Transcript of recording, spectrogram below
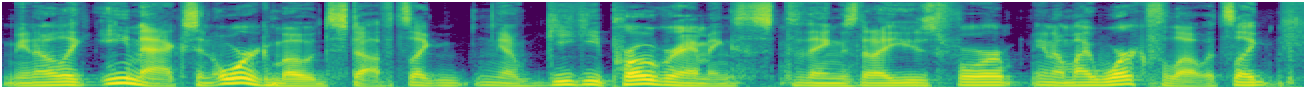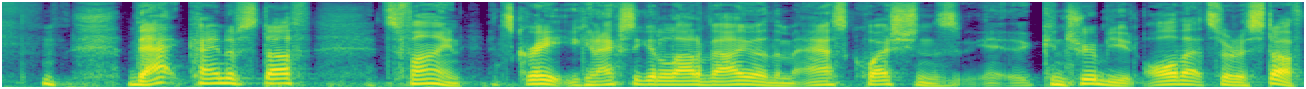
you know, like Emacs and org mode stuff. It's like, you know, geeky programming things that I use for, you know, my workflow. It's like that kind of stuff, it's fine. It's great. You can actually get a lot of value out of them, ask questions, eh, contribute, all that sort of stuff.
